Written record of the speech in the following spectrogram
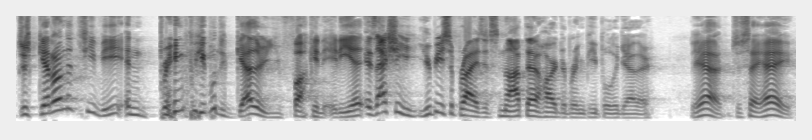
Just get on the TV and bring people together, you fucking idiot. It's actually you'd be surprised. It's not that hard to bring people together. Yeah, just say, hey,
